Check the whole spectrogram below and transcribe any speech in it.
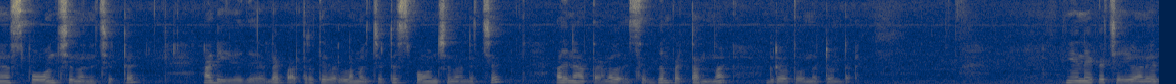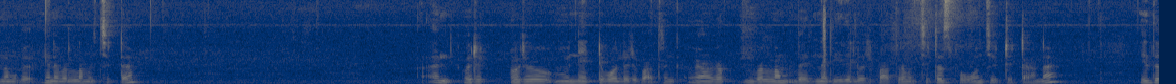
ഞാൻ സ്പോഞ്ച് നനച്ചിട്ട് അടിയിൽ ഇതേപോലെ പാത്രത്തിൽ വെള്ളം വെച്ചിട്ട് സ്പോഞ്ച് നനച്ച് അതിനകത്താണ് വെച്ചത്. ഇതും പെട്ടെന്ന് ഗ്രോത്ത് വന്നിട്ടുണ്ട്. ഇങ്ങനെയൊക്കെ ചെയ്യുവാണെങ്കിൽ നമുക്ക് ഇങ്ങനെ വെള്ളം വെച്ചിട്ട് ഒരു ഒരു നെറ്റ് ഒരു പാത്രം വെള്ളം വരുന്ന രീതിയിലൊരു പാത്രം വെച്ചിട്ട് സ്പോഞ്ച് ഇട്ടിട്ടാണ് ഇത്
